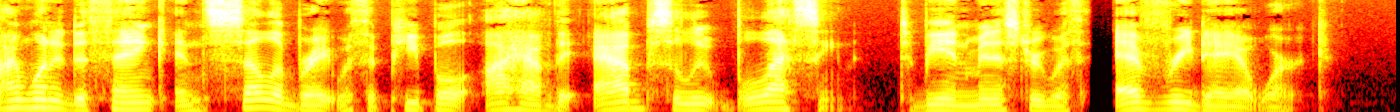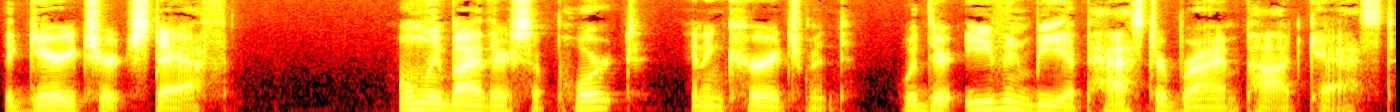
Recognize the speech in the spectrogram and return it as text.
I wanted to thank and celebrate with the people I have the absolute blessing to be in ministry with every day at work, the Gary Church staff. Only by their support and encouragement would there even be a Pastor Brian podcast.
